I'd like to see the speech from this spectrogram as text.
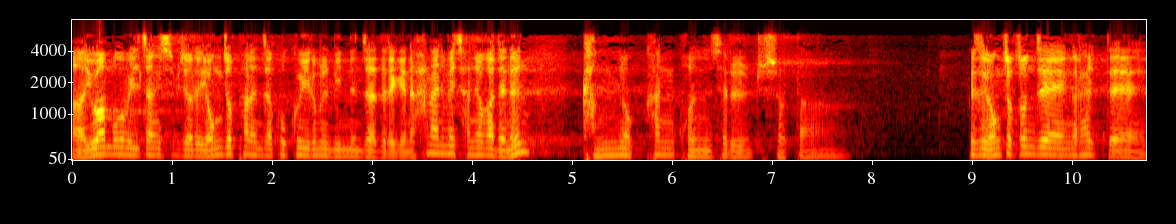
아, 요한복음 1장 12절에 영접하는 자, 곧 그 이름을 믿는 자들에게는 하나님의 자녀가 되는 강력한 권세를 주셨다. 그래서 영적 전쟁을 할 때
